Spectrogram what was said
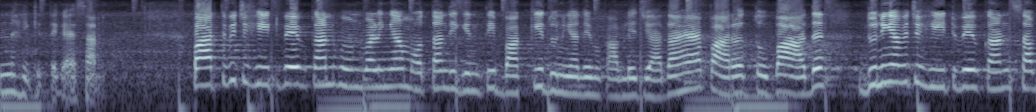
ਨਹੀਂ ਕੀਤੇ ਗਏ ਸਨ। ਭਾਰਤ ਵਿੱਚ ਹੀਟ ਵੇਵ ਕਾਰਨ ਹੋਣ ਵਾਲੀਆਂ ਮੌਤਾਂ ਦੀ ਗਿਣਤੀ ਬਾਕੀ ਦੁਨੀਆ ਦੇ ਮੁਕਾਬਲੇ ਜ਼ਿਆਦਾ ਹੈ। ਭਾਰਤ ਤੋਂ ਬਾਅਦ ਦੁਨੀਆ ਵਿੱਚ ਹੀਟ ਵੇਵ ਕਾਰਨ ਸਭ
